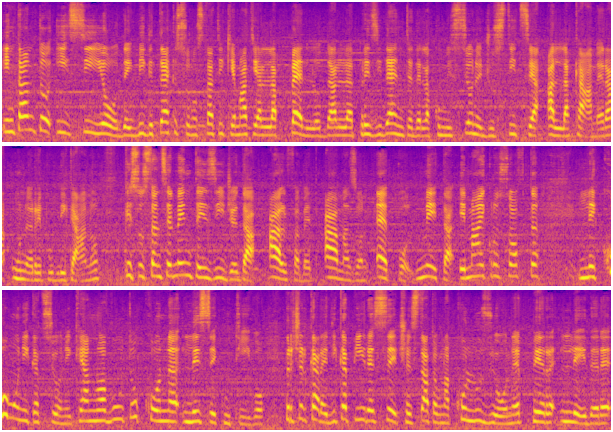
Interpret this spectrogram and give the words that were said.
Intanto i CEO dei big tech sono stati chiamati all'appello dal presidente della Commissione Giustizia alla Camera, un repubblicano, che sostanzialmente esige da Alphabet, Amazon, Apple, Meta e Microsoft le comunicazioni che hanno avuto con l'esecutivo per cercare di capire se c'è stata una collusione per ledere,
